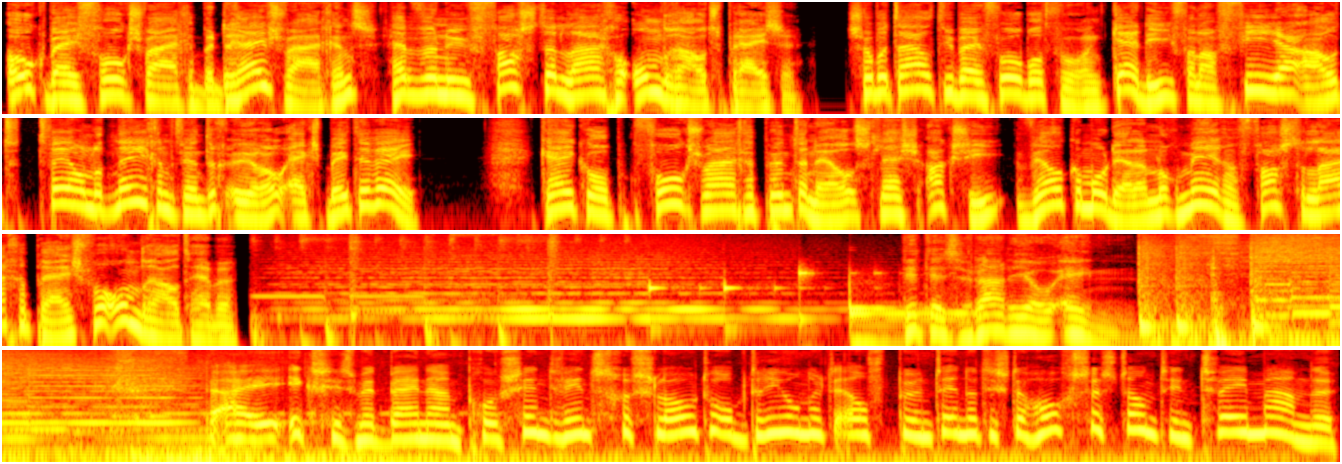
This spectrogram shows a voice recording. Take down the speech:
Ook bij Volkswagen Bedrijfswagens hebben we nu vaste lage onderhoudsprijzen. Zo betaalt u bijvoorbeeld voor een caddy vanaf 4 jaar oud 229 euro ex-BTW. Kijk op volkswagen.nl slash actie welke modellen nog meer een vaste lage prijs voor onderhoud hebben. Dit is Radio 1. De AEX is met bijna een procent winst gesloten op 311 punten... en dat is de hoogste stand in twee maanden.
